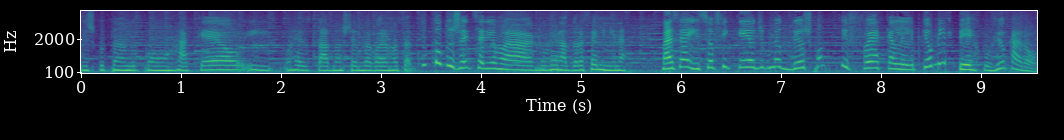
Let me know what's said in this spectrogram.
disputando com Raquel e o resultado nós temos agora nossa. De todo jeito seria uma governadora feminina. Mas é isso, eu fiquei, eu digo, meu Deus, como que foi aquela? Porque eu me perco, viu, Carol?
